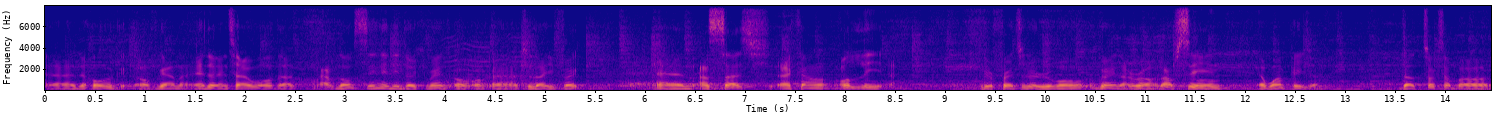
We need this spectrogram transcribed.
uh, the whole of Ghana and the entire world that I've not seen any document of, of uh, to that effect. And as such, I can only refer to the rumor going around. I've seen a one pager that talks about,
